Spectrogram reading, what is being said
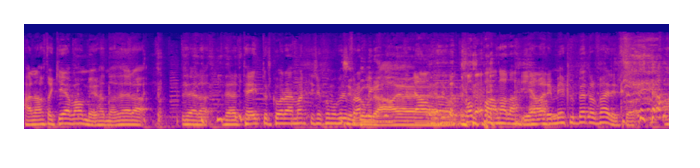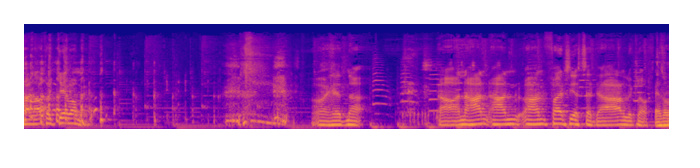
hann átti að gefa á mig hérna, þegar, að- þegar, að- þegar Teitur skoraði marki sem kom okkur í framlíkingu. Já, við þurfum að kloppa hann hana ég var í miklu betra færi sko, og hann átti að gefa á mig. Og hérna já, hann, hann, hann, fær síðast seti, það er alveg klárt. En þá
